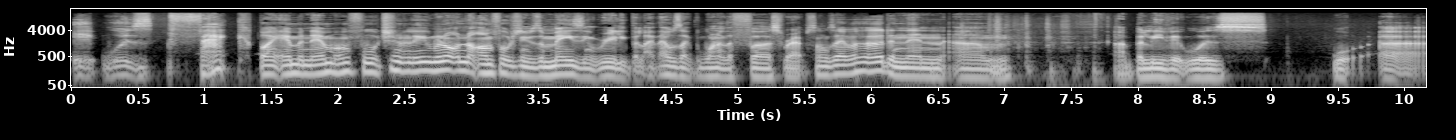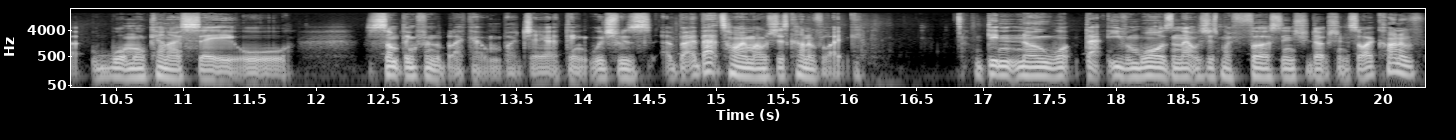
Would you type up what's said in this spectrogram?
it was "Fack" by Eminem. Unfortunately, well, not not unfortunately, it was amazing, really. But like that was like one of the first rap songs I ever heard. And then um, I believe it was what, uh, "What More Can I Say" or something from the Black Album by Jay, I think. Which was, but at that time, I was just kind of like didn't know what that even was, and that was just my first introduction. So I kind of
